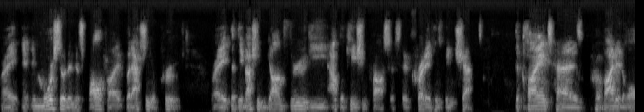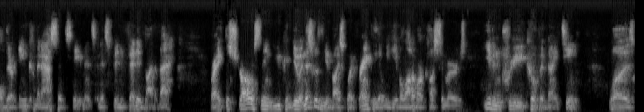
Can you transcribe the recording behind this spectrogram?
right? And, and more so than just qualified, but actually approved, right? That they've actually gone through the application process. Their credit has been checked the client has provided all their income and asset statements and it's been vetted by the bank right the strongest thing you can do and this was the advice quite frankly that we gave a lot of our customers even pre covid-19 was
